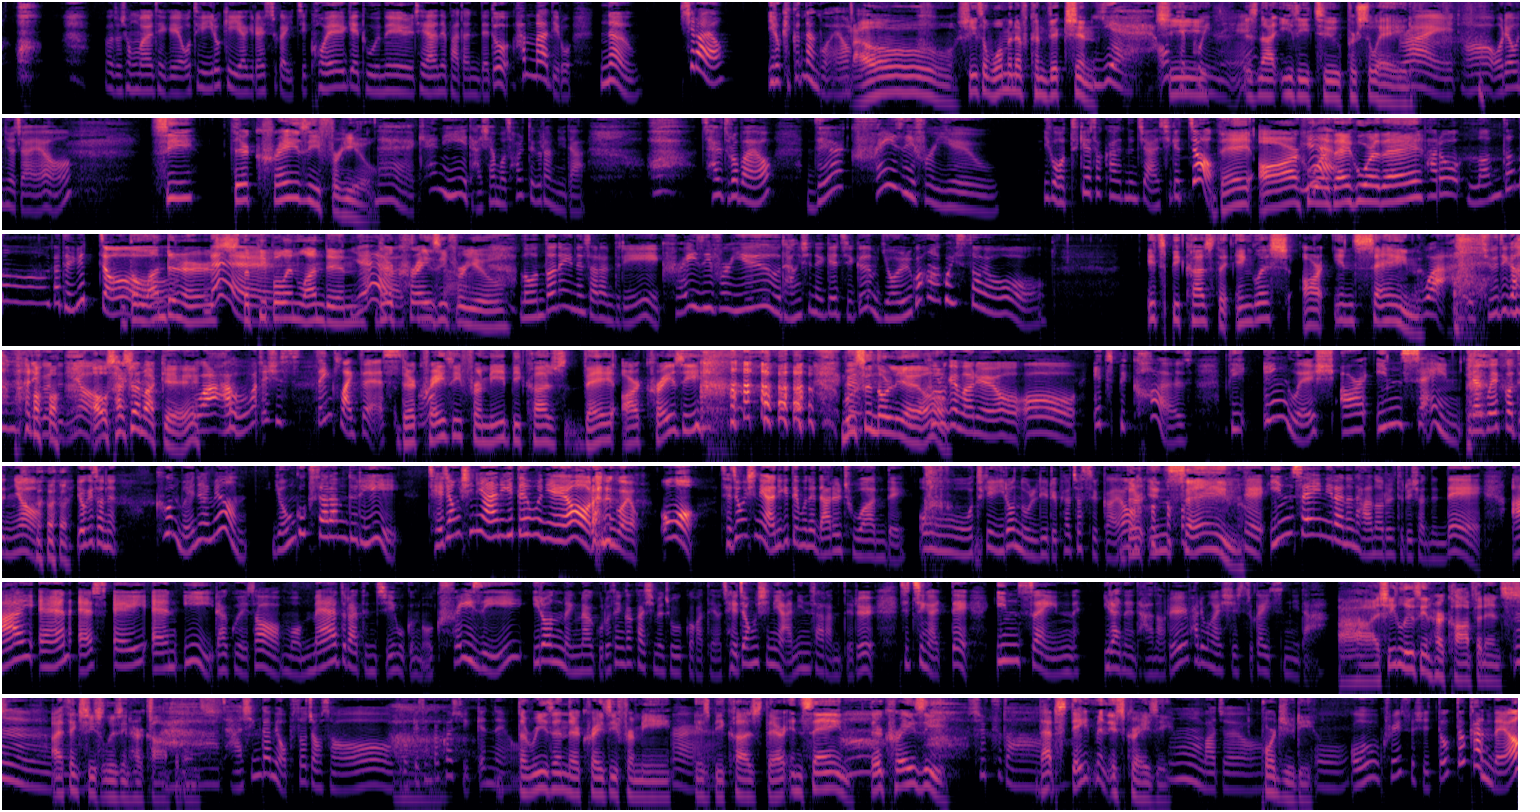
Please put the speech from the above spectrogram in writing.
맞아, 정말 되게 어떻게 이렇게 이야기를 할 수가 있지. 거액의 돈을 제안을 받았는데도 한마디로 no, 싫어요. 이렇게 끝난 거예요. Oh, she's a woman of conviction. 예, 어, She 있네. is not easy to persuade. Right, 어, 어려운 여자예요. See, they're crazy for you. 네, 캔이 다시 한번 설득을 합니다. 아, 잘 들어봐요. They're crazy for you. 이거 어떻게 해석하는지 아시겠죠? They are. Who are Yeah. they? Who are they? 바로 런 더너가 되겠죠. The Londoners, 네. the people in London. Yeah, they're crazy 맞습니다. for you. 런던에 있는 사람들이 crazy for you. 당신에게 지금 열광하고 있어요. It's because the English are insane. 와, 이거 주디가 한 말이거든요. 어, 살살 맞게. wow, what does she think like this? They're crazy for me because they are crazy. 무슨 논리예요? 그러게 말이에요. 어, it's because the English are insane 이라고 했거든요. 여기서는 그건 왜냐면 영국 사람들이 제정신이 아니기 때문이에요. 라는 거예요. 어머, 제정신이 아니기 때문에 나를 좋아한대. 어, 어떻게 이런 논리를 펼쳤을까요? They're insane. 네, insane이라는 단어를 들으셨는데 I-N-S-A-N-E라고 해서 뭐 mad라든지 혹은 뭐 crazy 이런 맥락으로 생각하시면 좋을 것 같아요. 제정신이 아닌 사람들을 지칭할 때 insane 이라는 단어를 활용하실 수가 있습니다. Ah, is she losing her confidence? I think she's losing her confidence. 아, 자신감이 없어져서 그렇게 생각할 수 있겠네요. The reason they're crazy for me 네. is because they're insane. they're crazy. 슬프다. That statement is crazy. 음, 맞아요. Poor Judy. 어, 어우, 크리스 씨 똑똑한데요?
